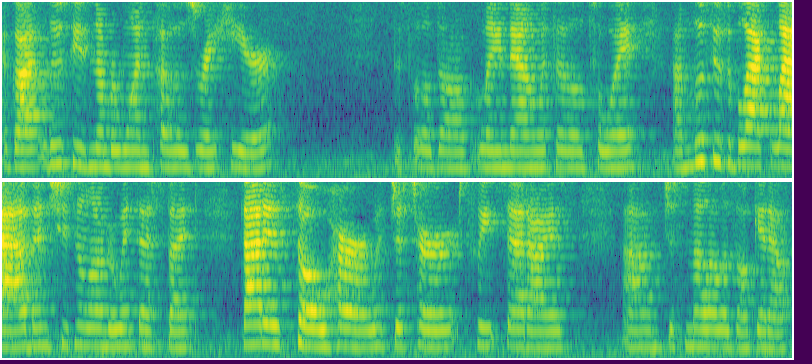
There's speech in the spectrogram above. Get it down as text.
I've got Lucy's number one pose right here. This little dog laying down with the little toy. Um, Lucy's a black lab and she's no longer with us, but that is so her with just her sweet, sad eyes um, just mellow as I'll get out.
